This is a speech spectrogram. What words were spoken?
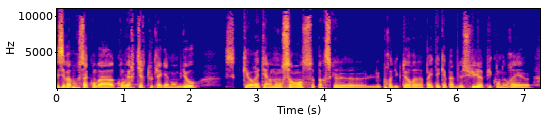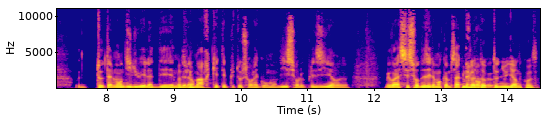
Et c'est pas pour ça qu'on va convertir toute la gamme en bio, ce qui aurait été un non-sens parce que les producteurs n'auraient pas été capables de suivre et puis qu'on aurait euh, totalement dilué l'ADN de la marque qui était plutôt sur la gourmandise, sur le plaisir. euh. Mais voilà, c'est sur des éléments comme ça. que Donc là, t'as obtenu gain de cause.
